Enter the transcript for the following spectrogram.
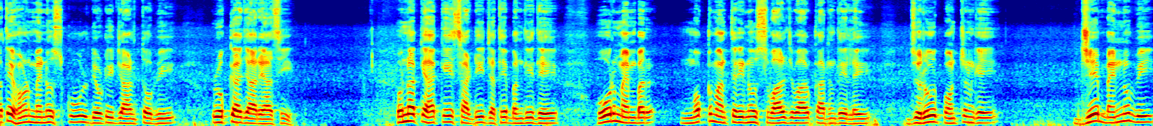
ਅਤੇ ਹੁਣ ਮੈਨੂੰ ਸਕੂਲ ਡਿਊਟੀ ਜਾਣ ਤੋਂ ਵੀ ਰੋਕਿਆ ਜਾ ਰਿਹਾ ਸੀ। ਉਹਨਾਂ ਕਿਹਾ ਕਿ ਸਾਡੀ ਜਥੇਬੰਦੀ ਦੇ ਹੋਰ ਮੈਂਬਰ ਮੁੱਖ ਮੰਤਰੀ ਨੂੰ ਸਵਾਲ ਜਵਾਬ ਕਰਨ ਦੇ ਲਈ ਜ਼ਰੂਰ ਪਹੁੰਚਣਗੇ। ਜੇ ਮੈਨੂੰ ਵੀ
